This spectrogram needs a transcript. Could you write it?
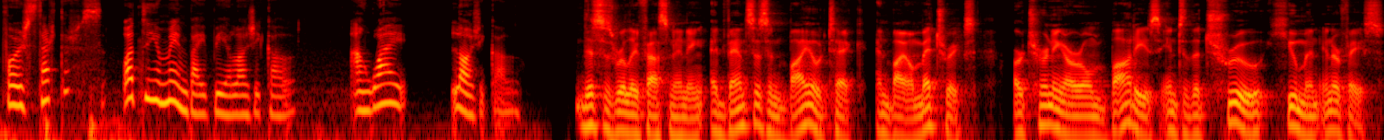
For starters, what do you mean by biological and why logical? This is really fascinating. Advances in biotech and biometrics are turning our own bodies into the true human interface.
